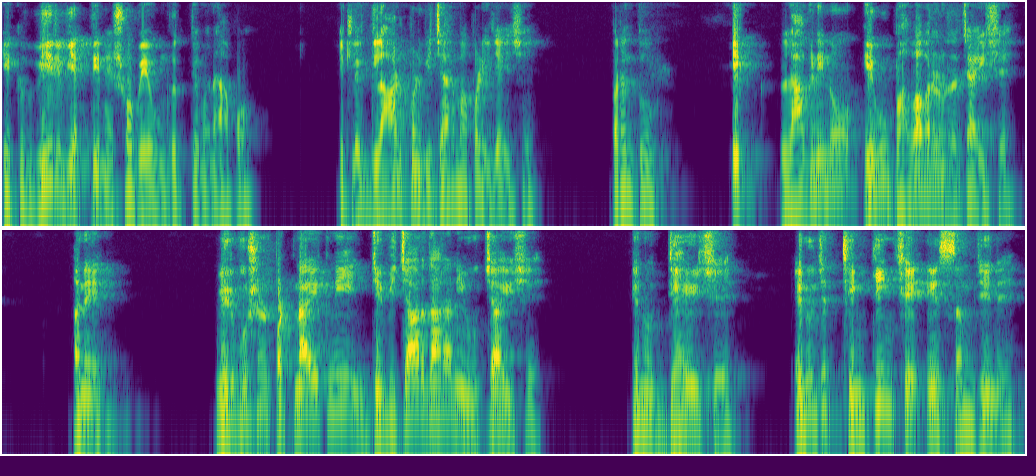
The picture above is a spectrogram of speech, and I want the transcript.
એક વીર વ્યક્તિને શોભે એવું મૃત્યુ મને આપો. એટલે ગ્લાડ પણ વિચારમાં પડી જાય છે. પરંતુ લાગણીનો એવું ભાવાવરણ રચાય છે. અને વીરભૂષણ પટનાયકની જે વિચારધારાની ઊંચાઈ છે, એનો ધ્યેય છે, એનું જે થિંકિંગ છે એ સમજીને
